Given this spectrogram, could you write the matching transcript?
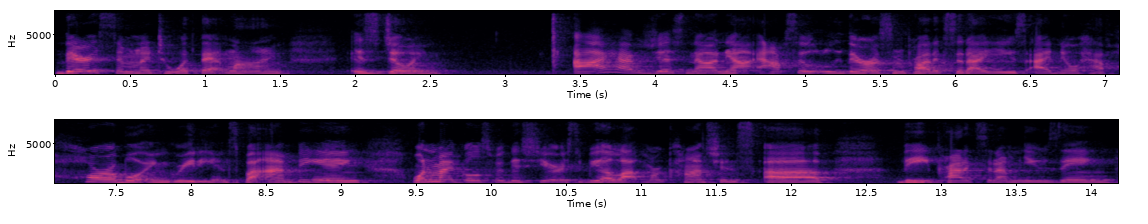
very similar to what that line is doing. I have just now, now absolutely there are some products that I use I know have horrible ingredients, but I'm being, one of my goals for this year is to be a lot more conscious of the products that I'm using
